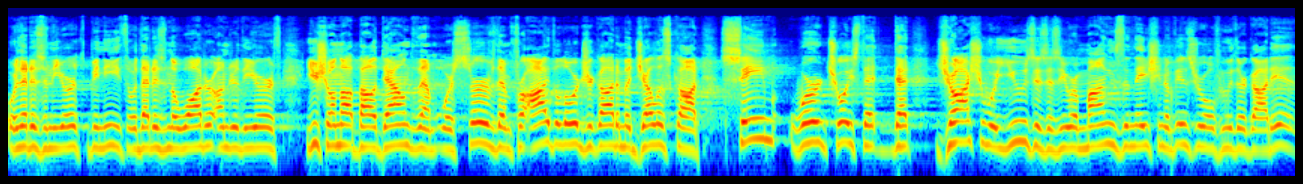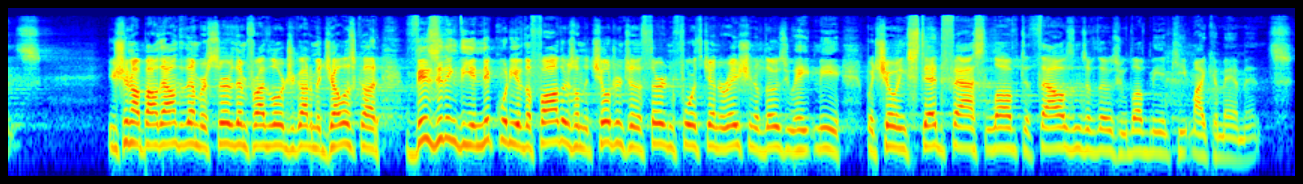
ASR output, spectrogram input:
or that is in the earth beneath, or that is in the water under the earth. You shall not bow down to them or serve them, for I, the Lord your God, am a jealous God. Same word choice that, that Joshua uses as he reminds the nation of Israel of who their God is. You should not bow down to them or serve them, for I, the Lord your God, am a jealous God, visiting the iniquity of the fathers on the children to the third and fourth generation of those who hate me, but showing steadfast love to thousands of those who love me and keep my commandments.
